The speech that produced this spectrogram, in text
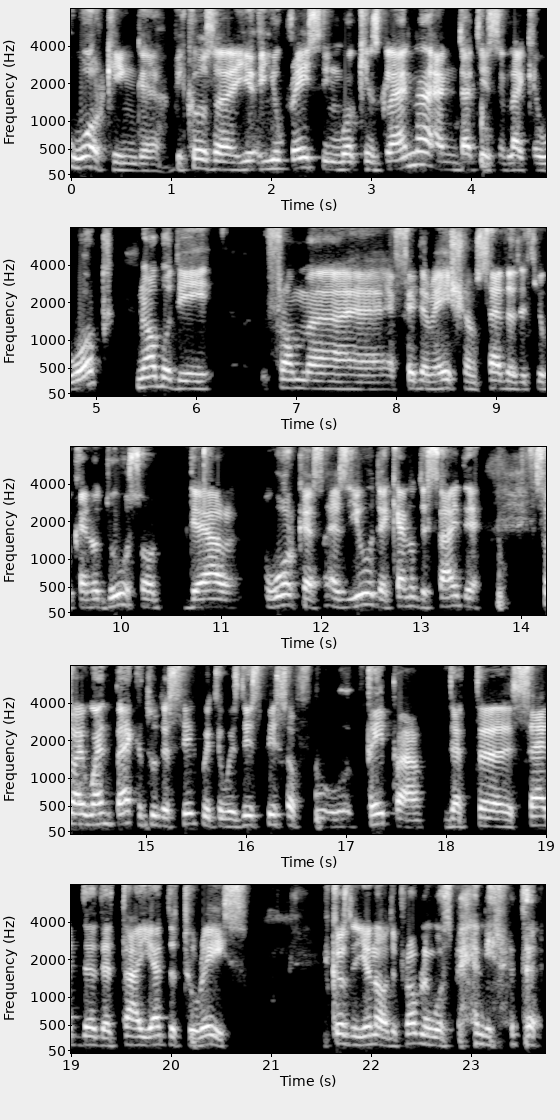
working uh, because uh, you, you race in Glen and that is like a work. Nobody from uh, a federation said that you cannot do. So they are workers as you, they cannot decide. So I went back to the circuit with this piece of paper that uh, said that I had to race. Because, you know, the problem was Bernie that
